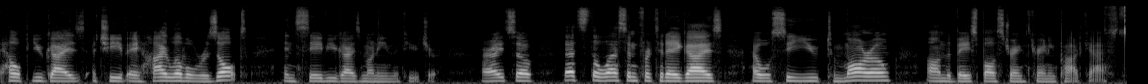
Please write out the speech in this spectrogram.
help you guys achieve a high level result and save you guys money in the future. All right, so that's the lesson for today, guys. I will see you tomorrow on the Baseball Strength Training Podcast.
